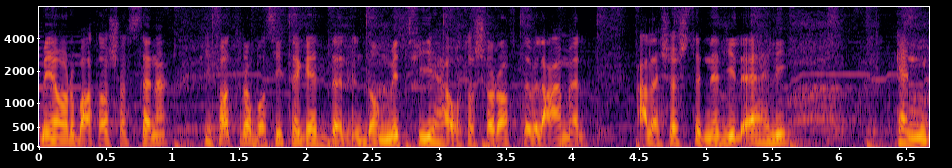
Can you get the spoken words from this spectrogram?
114 سنة في فترة بسيطة جدا انضميت فيها وتشرفت بالعمل على شاشة النادي الأهلي. كان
